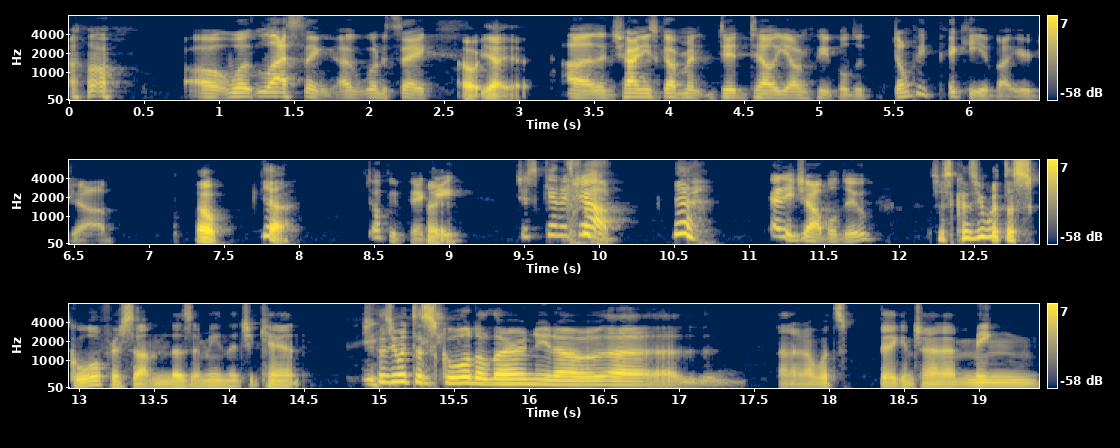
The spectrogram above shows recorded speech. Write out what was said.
Oh, well, last thing I want to say Oh yeah, yeah. uh, the Chinese government did tell young people to don't be picky about your job. Oh yeah, Don't be picky. Right. Just get a job. Yeah. Any job will do. just because you went to school for something doesn't mean that you can't. Because you went to school to learn, you know, uh, I don't know what's big in China, Ming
